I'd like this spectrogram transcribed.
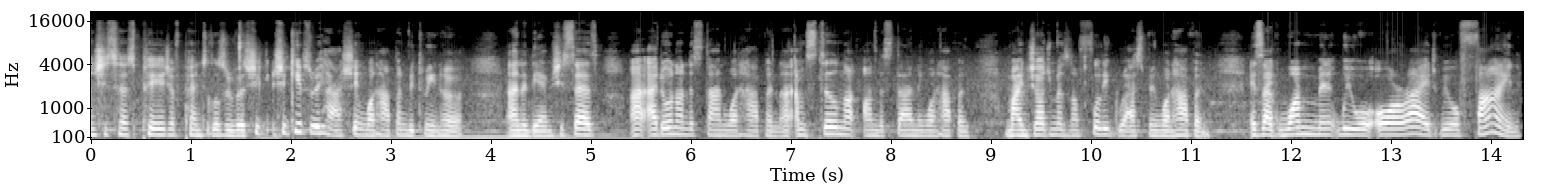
And she says page of pentacles reverse she, she keeps rehashing what happened between her and DM she says I, I don't understand what happened. I, am still not understanding what happened. My judgment is not fully grasping what happened. It's like one minute we were all right we were fine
